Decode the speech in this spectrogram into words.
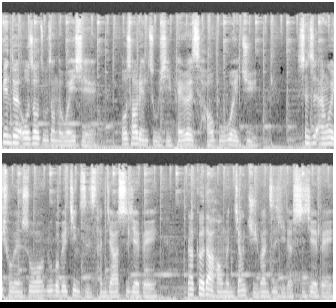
面对欧洲足总的威胁，欧超联主席 Perez 毫不畏惧，甚至安慰球员说：“如果被禁止参加世界杯，那各大豪门将举办自己的世界杯，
